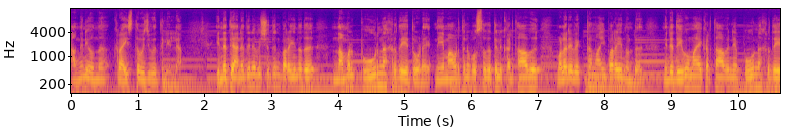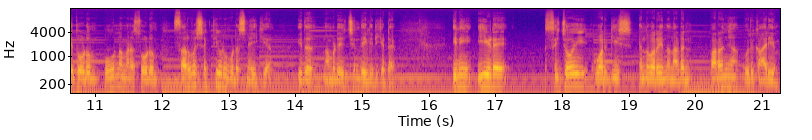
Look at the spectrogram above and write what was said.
അങ്ങനെയൊന്ന് ക്രൈസ്തവ ജീവിതത്തിലില്ല. ഇന്നത്തെ അനുദിന വിശുദ്ധൻ പറയുന്നത് നമ്മൾ പൂർണ ഹൃദയത്തോടെ നിയമാവർത്തന പുസ്തകത്തിൽ കർത്താവ് വളരെ വ്യക്തമായി പറയുന്നുണ്ട് നിന്റെ ദൈവമായ കർത്താവിനെ പൂർണ ഹൃദയത്തോടും പൂർണ മനസ്സോടും സർവശക്തിയോടും കൂടെ സ്നേഹിക്കുക. ഇത് നമ്മുടെ ചിന്തയിലിരിക്കട്ടെ. ഇനി ഈയിടെ സിജോയ് വർഗീസ് എന്ന് പറയുന്ന നടൻ പറഞ്ഞ ഒരു കാര്യം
